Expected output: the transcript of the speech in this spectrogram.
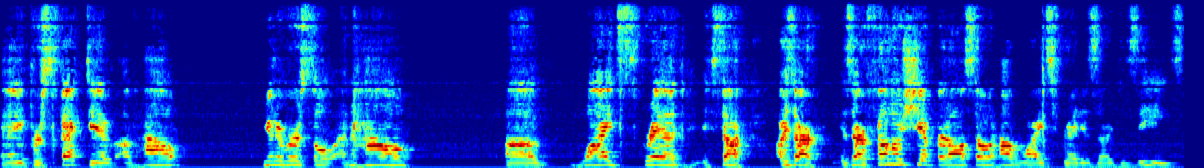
a perspective of how universal and how uh, widespread is our is our is our fellowship, but also how widespread is our disease,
